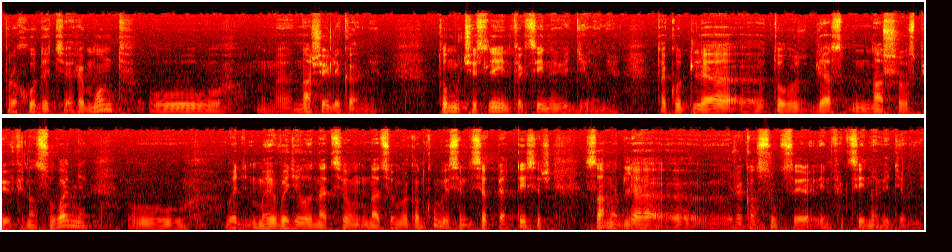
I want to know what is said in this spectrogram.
проходить ремонт у нашій лікарні, в тому числі інфекційне відділення. Так от для е, того для нашого співфінансування ми виділили на цьому на цьому виконкому 85 тисяч саме для е, реконструкції інфекційного відділення.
